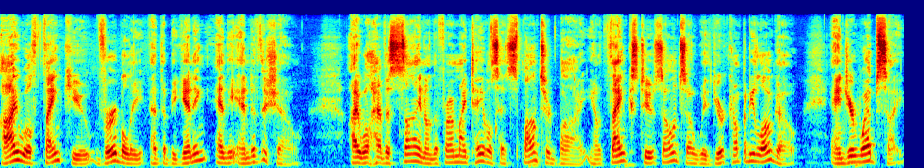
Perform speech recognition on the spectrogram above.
I will thank you verbally at the beginning and the end of the show. I will have a sign on the front of my table says sponsored by, you know, thanks to so and so with your company logo and your website.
